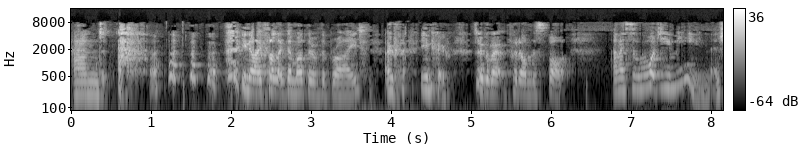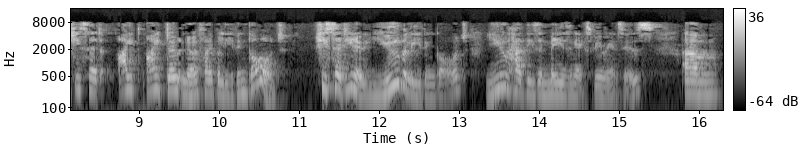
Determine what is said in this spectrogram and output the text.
And you know, I felt like the mother of the bride. I, you know, talk about put on the spot. And I said, well, what do you mean? And she said, I, I don't know if I believe in God. She said, you know, you believe in God. You had these amazing experiences, um,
